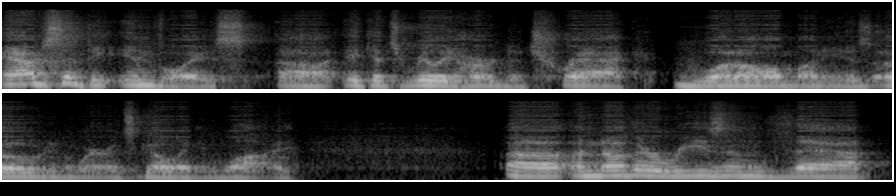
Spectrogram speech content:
absent the invoice, uh, it gets really hard to track what all money is owed and where it's going and why. Uh, another reason that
